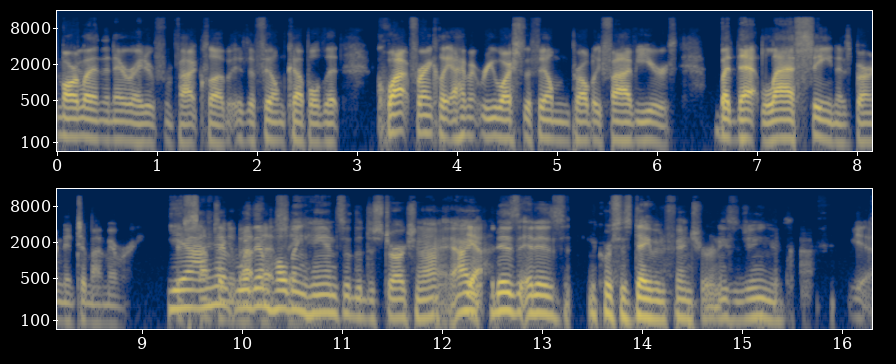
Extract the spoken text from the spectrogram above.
Marla and the narrator from Fight Club is a film couple that quite frankly I haven't rewatched the film in probably five years, but that last scene is burned into my memory. Yeah, I have with them holding scene. hands of the destruction. I, I Yeah. it is it is of course it's David Fincher and he's a genius. Yeah.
